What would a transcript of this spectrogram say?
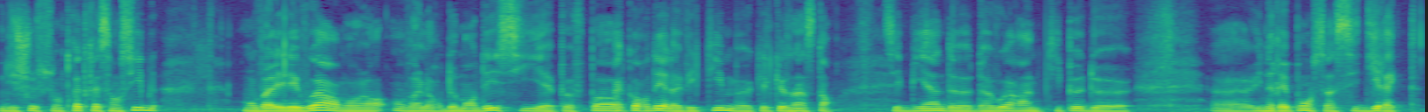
des choses qui sont très très sensibles, on va aller les voir, on va, leur demander si elles peuvent pas accorder à la victime quelques instants. C'est bien d'avoir un petit peu de, une réponse assez directe.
